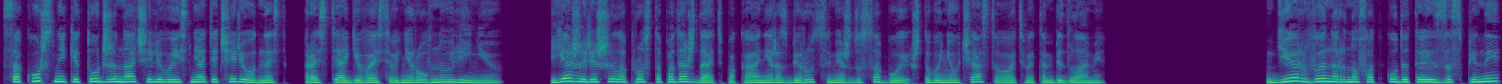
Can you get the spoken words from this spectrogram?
Сокурсники тут же начали выяснять очередность, растягиваясь в неровную линию. Я же решила просто подождать, пока они разберутся между собой, чтобы не участвовать в этом бедламе. Гер, вынырнув откуда-то из-за спины,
